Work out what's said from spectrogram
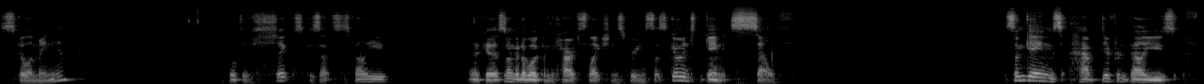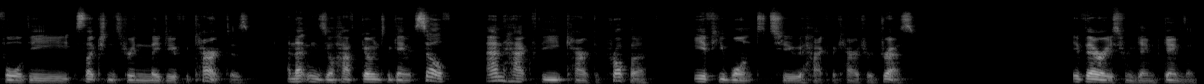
Skullomania. Filter for 6, because that's its value. Okay, that's not going to work on the character selection screen, so let's go into the game itself some games have different values for the selection screen than they do for the characters, and that means you'll have to go into the game itself and hack the character proper if you want to hack the character address. It varies from game to game though.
